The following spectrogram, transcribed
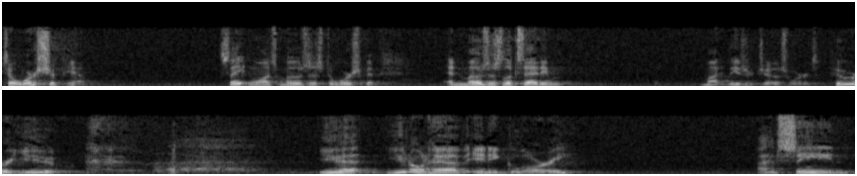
To worship him. Satan wants Moses to worship him. And Moses looks at him. My, these are Joe's words. Who are you? you, ha, you don't have any glory. I've seen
